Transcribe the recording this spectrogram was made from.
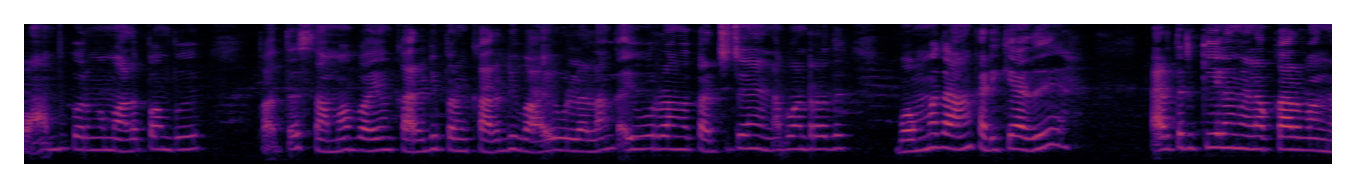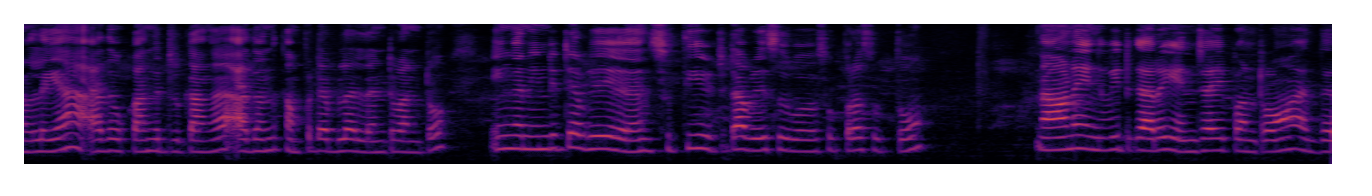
பாம்பு பாருங்கள் மலைப்பாம்பு. பார்த்தா செம பயம். கரடி பாருங்க கரடி வாயு உள்ளலாம் கை விட்றாங்க. கடிச்சிட்டா என்ன பண்ணுறது பொம்மை தான் கடிக்காது. அடுத்துட்டு கீழே மேலே உட்காருவாங்க இல்லையா? அது உட்காந்துட்ருக்காங்க அது வந்து கம்ஃபர்டபுளாக இல்லைன்ட்டு வந்துட்டோம். இங்கே நின்றுட்டு அப்படியே சுற்றி விட்டுட்டு அப்படியே சூ சூப்பராக சுற்றும் நானும் எங்கள் வீட்டுக்காரரும் என்ஜாய் பண்ணுறோம் அது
